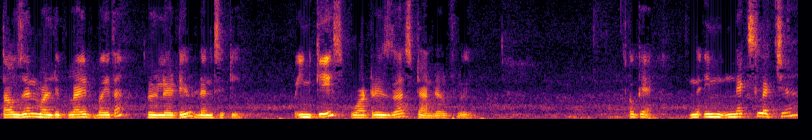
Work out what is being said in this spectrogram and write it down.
1000 multiplied by the relative density in case water is the standard fluid. Okay in next lecture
